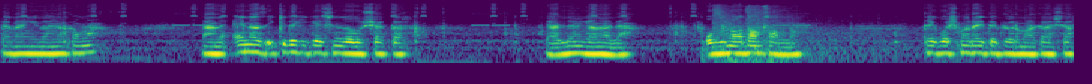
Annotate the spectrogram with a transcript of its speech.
Gelen giden yok ama. Yani en az 2 dakika içinde doluşacaklar. Geldi mi gelmedi. Odunu adam sandım. Tek başıma raid yapıyorum arkadaşlar.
